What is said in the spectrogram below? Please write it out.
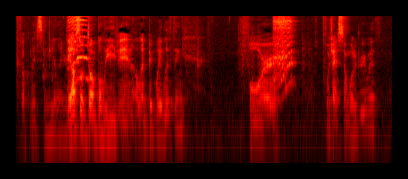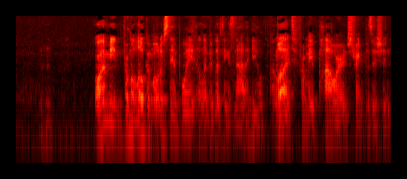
Fuck my singularity. They also don't believe in Olympic weightlifting, for which I somewhat agree with. Mhm. Oh, I mean, From a locomotive standpoint, Olympic lifting is not ideal, but like- from a power and strength position,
